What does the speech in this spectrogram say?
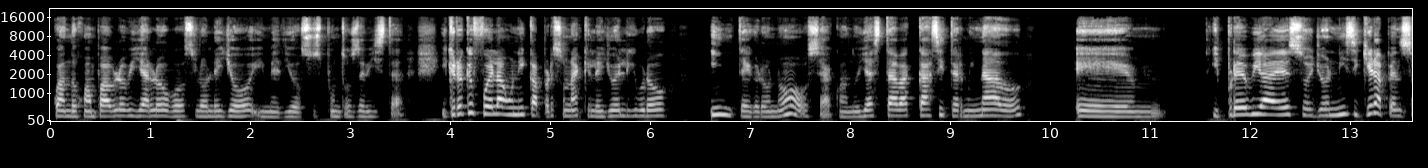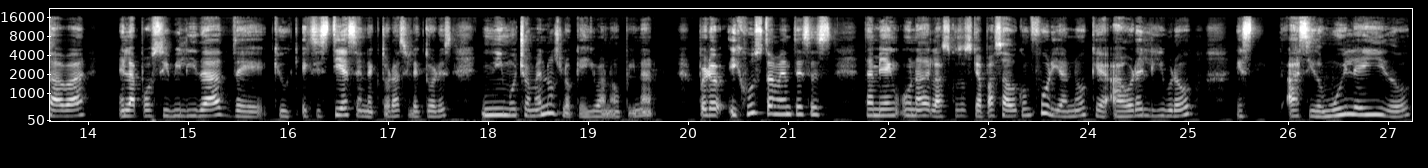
cuando Juan Pablo Villalobos lo leyó y me dio sus puntos de vista. Y creo que fue la única persona que leyó el libro íntegro, ¿no? O sea, cuando ya estaba casi terminado. Em, y previo a eso yo ni siquiera pensaba en la posibilidad de que existiesen lectoras y lectores, ni mucho menos lo que iban a opinar. Pero, y justamente esa es también una de las cosas que ha pasado con Furia, ¿no? Que ahora el libro ha sido muy leído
